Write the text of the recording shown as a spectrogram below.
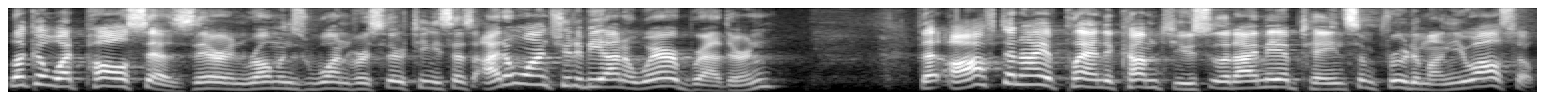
look at what Paul says there in Romans 1, verse 13. He says, I don't want you to be unaware, brethren, that often I have planned to come to you so that I may obtain some fruit among you also.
